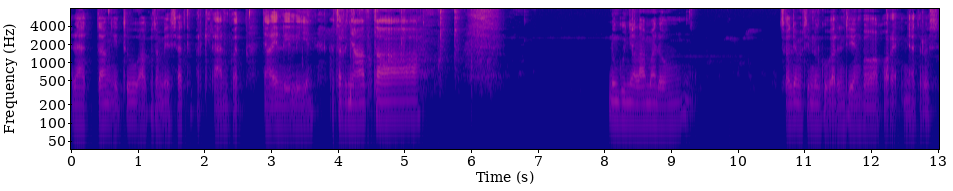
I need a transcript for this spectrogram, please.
datang itu aku sampai saat ke parkiran buat nyalain lilin. Nah, ternyata nunggunya lama dong. Soalnya masih nunggu Renzi yang bawa koreknya terus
